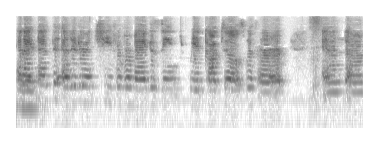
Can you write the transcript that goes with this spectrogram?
And I met the editor in chief of her magazine. We had cocktails with her, and um,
